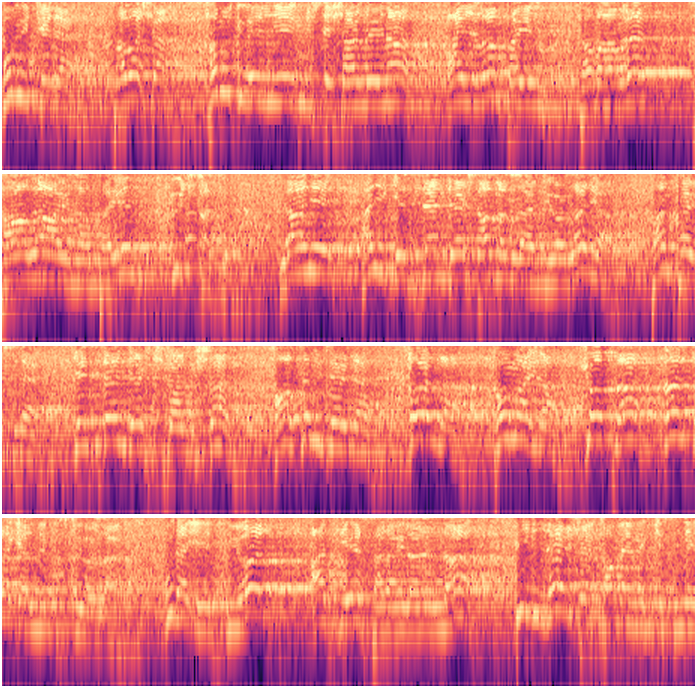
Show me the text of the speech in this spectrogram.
Bu bütçede savaşa, kamu güvenliği müsteşarlığına ayrılan payın tamamı üç katı. Yani hani geziden ders almadılar diyorlar ya tam tersine geziden ders çıkarmışlar. Halkın üzerine zorla, komayla, jopla, gazla gelmek istiyorlar. Bu da yetmiyor. Adliye saraylarında binlerce kamu emekçisini,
